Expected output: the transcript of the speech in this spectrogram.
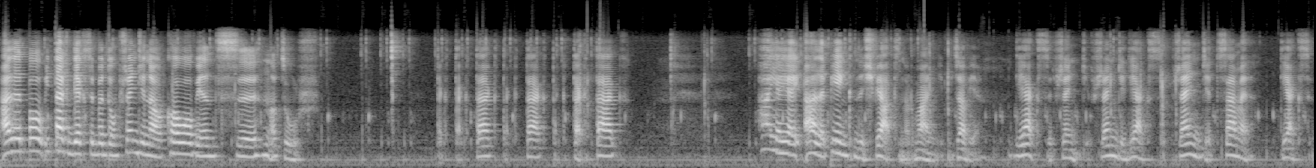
Ale bo i tak diaksy będą wszędzie naokoło, więc y, no cóż. Tak, tak, tak, tak, tak, tak, tak, tak. Ajajaj, ale piękny świat normalnie, widzowie. Diaksy wszędzie, wszędzie diaksy, wszędzie same diaksy.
